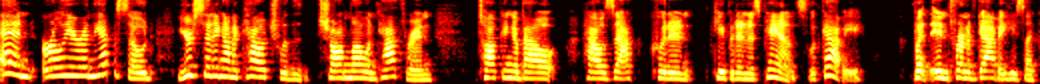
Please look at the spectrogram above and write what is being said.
And earlier in the episode, you're sitting on a couch with Sean Lowe and Catherine talking about how Zach couldn't keep it in his pants with Gabi. But in front of Gabi, he's like,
